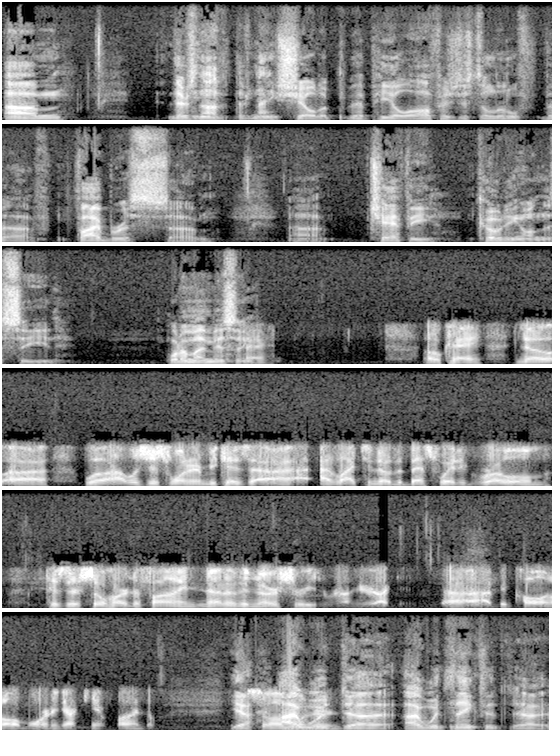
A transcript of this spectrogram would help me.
Um, there's not there's not any shell to peel off. It's just a little uh, fibrous, um, uh, chaffy coating on the seed. What am I missing? Okay. Okay. No. Uh, well, I was just wondering because uh, I'd like to know the best way to grow them because they're so hard to find. None of the nurseries around here. I, uh, I've been calling all morning. I can't find them. Yeah, so I would. Uh, I would think that uh,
